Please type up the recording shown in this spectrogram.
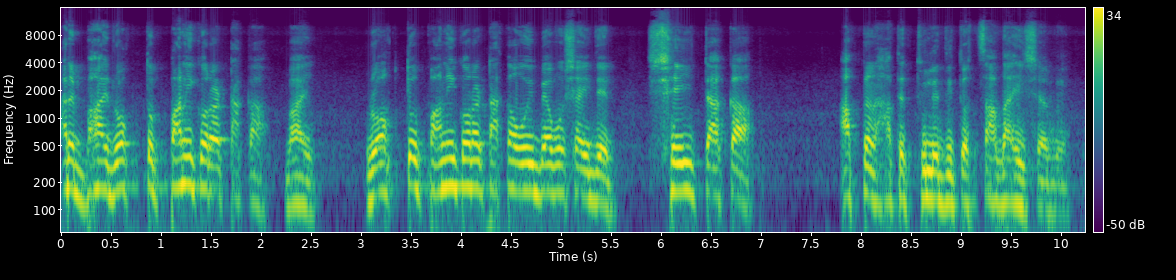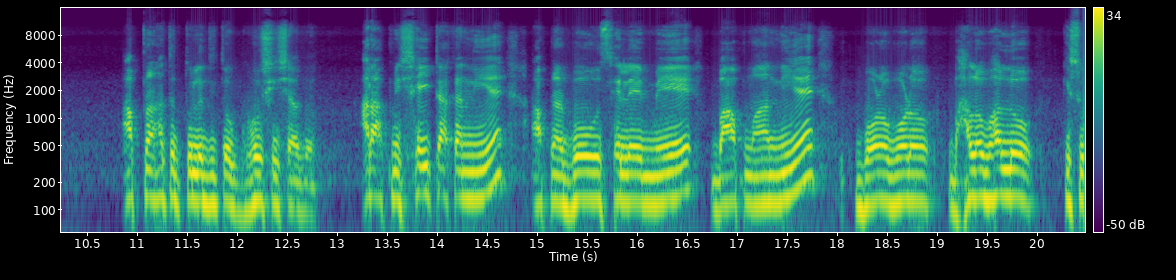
আরে ভাই, রক্ত পানি করার টাকা, ভাই। রক্ত পানি করা টাকা ওই ব্যবসায়ীদের। সেই টাকা আপনার হাতে তুলে দিত চাঁদা হিসাবে, আপনার হাতে তুলে দিত ঘুষ হিসাবে। আর আপনি সেই টাকা নিয়ে আপনার বউ, ছেলে, মেয়ে, বাপ, মা নিয়ে বড় বড়, ভালো ভালো কিছু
